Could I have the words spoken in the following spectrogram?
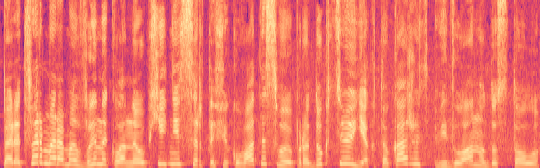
Перед фермерами виникла необхідність сертифікувати свою продукцію, як то кажуть, від лану до столу.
